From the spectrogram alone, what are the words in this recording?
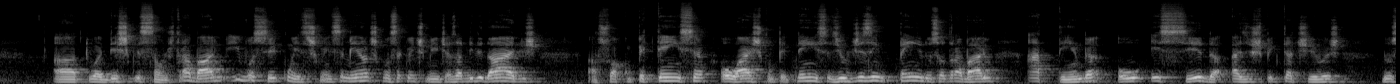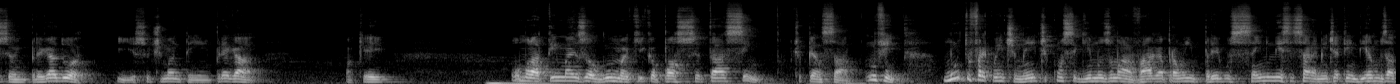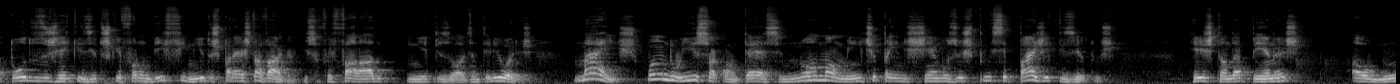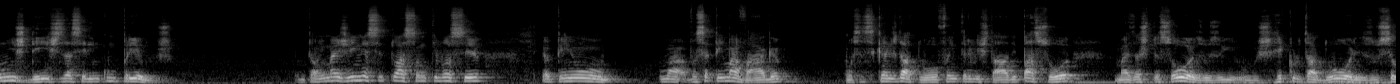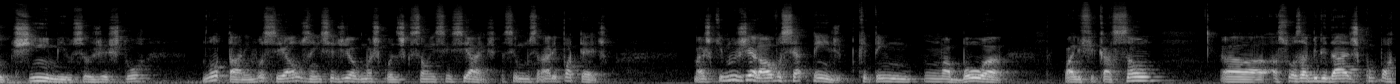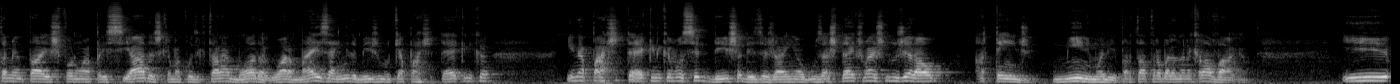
à tua descrição de trabalho e você com esses conhecimentos, consequentemente as habilidades, a sua competência ou as competências e o desempenho do seu trabalho atenda ou exceda as expectativas do seu empregador. E isso te mantém empregado. Ok? Vamos lá, tem mais alguma aqui que eu posso citar? Sim, deixa eu pensar. Enfim, muito frequentemente conseguimos uma vaga para um emprego sem necessariamente atendermos a todos os requisitos que foram definidos para esta vaga. Isso foi falado em episódios anteriores. Mas, quando isso acontece, normalmente preenchemos os principais requisitos, restando apenas alguns destes a serem cumpridos. Então imagine a situação que você eu tenho uma, você tem uma vaga, você se candidatou, foi entrevistado e passou, mas as pessoas, os, os recrutadores, o seu time, o seu gestor notaram em você a ausência de algumas coisas que são essenciais. Assim, um cenário hipotético. Mas que no geral você atende, porque tem uma boa qualificação, uh, as suas habilidades comportamentais foram apreciadas, que é uma coisa que está na moda agora, mais ainda mesmo do que a parte técnica. E na parte técnica você deixa a desejar em alguns aspectos, mas no geral atende o mínimo ali para estar tá trabalhando naquela vaga. E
